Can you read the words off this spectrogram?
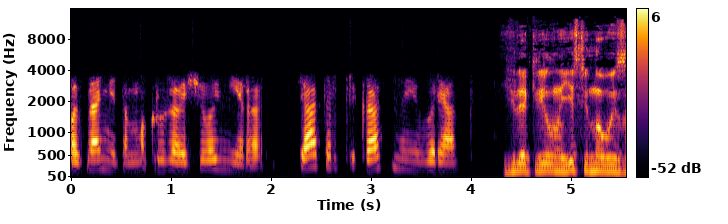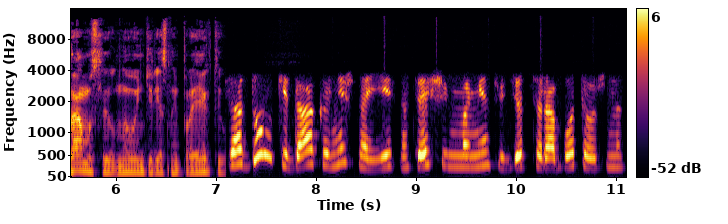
познания там окружающего мира. Театр – прекрасный вариант. Юлия Кирилловна, есть ли новые замыслы, новые интересные проекты? Задумки, да, конечно, есть. В настоящий момент ведется работа уже над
